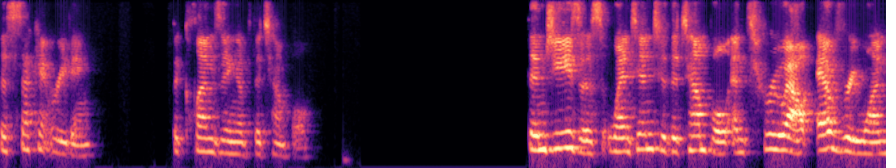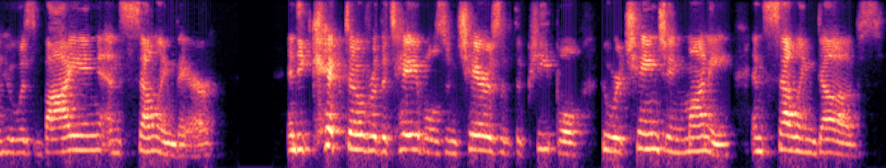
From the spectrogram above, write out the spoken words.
The second reading, the cleansing of the temple. Then Jesus went into the temple and threw out everyone who was buying and selling there. And he kicked over the tables and chairs of the people who were changing money and selling doves.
